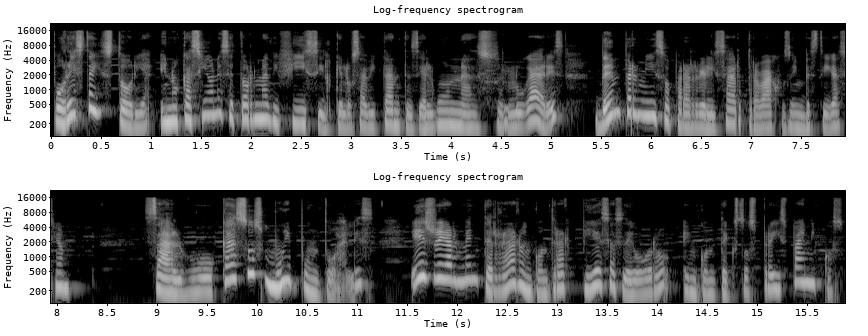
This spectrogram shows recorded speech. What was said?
Por esta historia, en ocasiones se torna difícil que los habitantes de algunos lugares den permiso para realizar trabajos de investigación. Salvo casos muy puntuales, es realmente raro encontrar piezas de oro en contextos prehispánicos.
